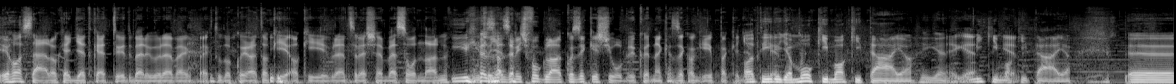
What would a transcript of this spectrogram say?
Én használok egyet-kettőt belőle, meg, meg tudok olyat, aki, aki rendszeresen vesz onnan. Úgyhogy ezzel is foglalkozik, és jól működnek ezek a gépek egyébként. Írja, hogy a Moki Makitája. Igen, Igen, Miki igen. Makitája. Ö,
